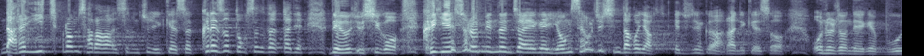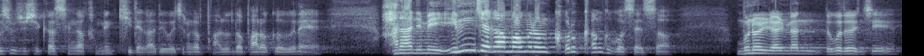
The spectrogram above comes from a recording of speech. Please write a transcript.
나를 이처럼 살아가시는 주님께서 그래서 독생자까지 내어 주시고 그 예수를 믿는 자에게 영생을 주신다고 약속해 주신 그 하나님께서 오늘도 내게 무엇을 주실까 생각하면 기대가 되어지는 것 바로 바로 그 은혜. 하나님의 임재가 머무는 거룩한 그곳에서 문을 열면 누구든지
